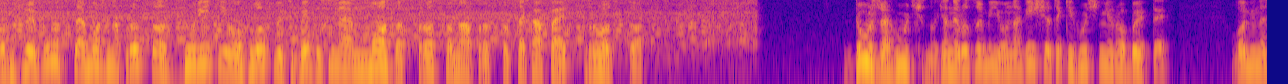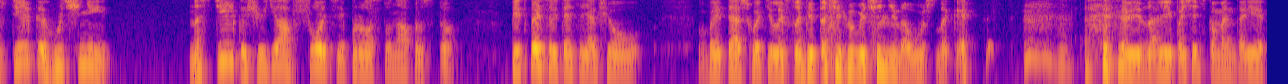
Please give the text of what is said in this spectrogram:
вживу це можна просто здуріти і оглохнуть, вибухне мозок просто-напросто. Це капець, просто. Дуже гучно, я не розумію, навіщо такі гучні робити? Вони настільки гучні. Настільки, що я в шоці просто-напросто. Підписуйтеся, якщо ви теж хотіли б собі такі гучні наушники. І взагалі пишіть коментарі,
